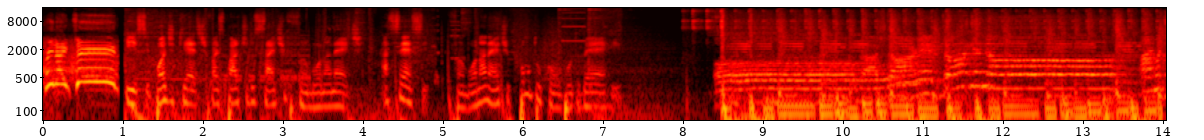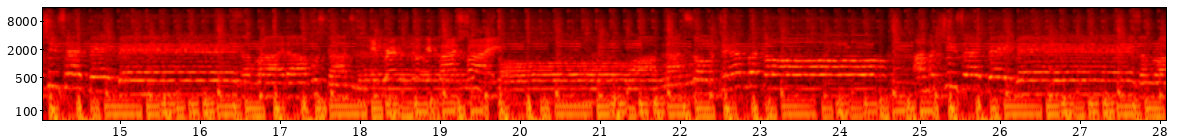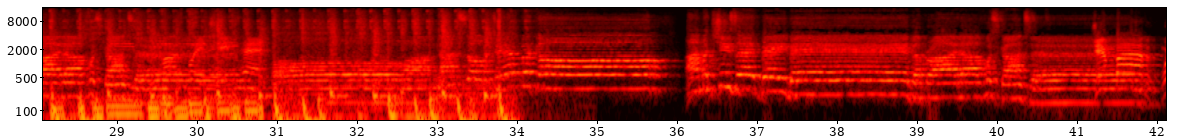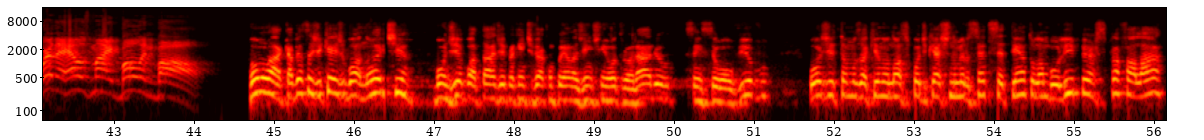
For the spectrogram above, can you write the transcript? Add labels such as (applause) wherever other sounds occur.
319! Esse podcast faz parte do site Fambonanet. Acesse fambonanet.com.br. Oh, gosh darn it, don't you know? I'm a cheesehead baby, Vamos lá, cabeças de queijo, boa noite. Bom dia, boa tarde aí para quem estiver acompanhando a gente em outro horário, sem ser ao vivo. Hoje estamos aqui no nosso podcast número 170, o Lambo Leapers, para falar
